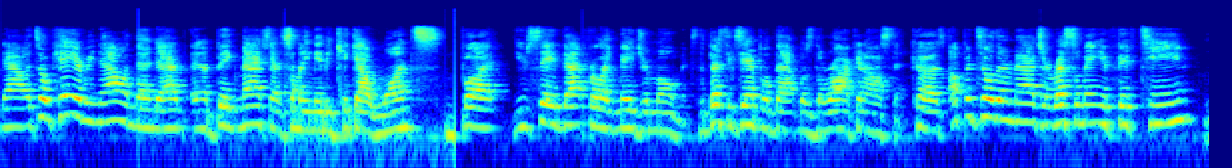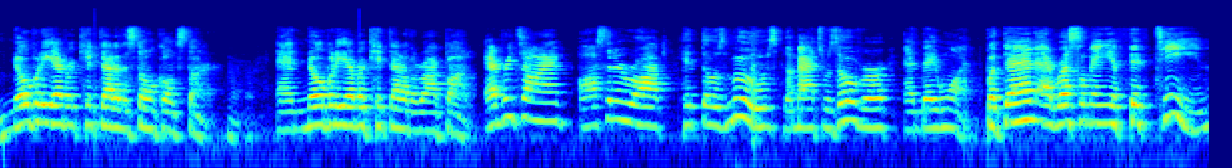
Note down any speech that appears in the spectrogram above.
Now it's okay every now and then to have in a big match to have somebody maybe kick out once, but you save that for like major moments. The best example of that was The Rock and Austin, because up until their match at WrestleMania 15, nobody ever kicked out of the Stone Cold Stunner. Mm-hmm. and nobody ever kicked out of the rock bottom. Every time Austin and Rock hit those moves, the match was over and they won. But then at WrestleMania 15,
